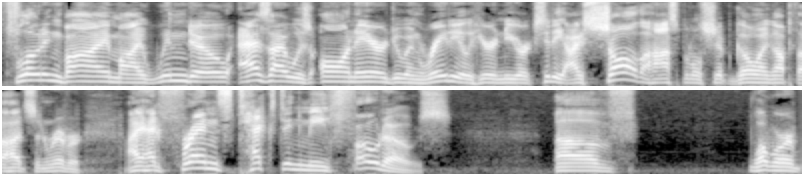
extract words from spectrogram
floating by my window as I was on air doing radio here in New York City. I saw the hospital ship going up the Hudson River. I had friends texting me photos of what were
